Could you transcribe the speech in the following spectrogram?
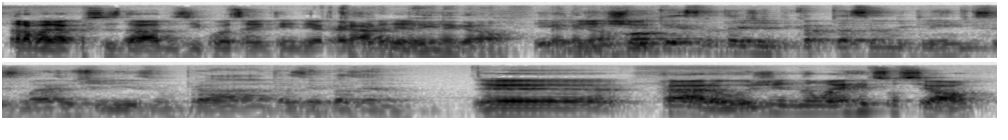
trabalhar com esses dados e começar a entender a carteira Cara, dele. bem legal, E, bem e legal. qual que é a estratégia de captação de cliente que vocês mais utilizam para trazer para Zeno? É, cara, hoje não é rede social.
